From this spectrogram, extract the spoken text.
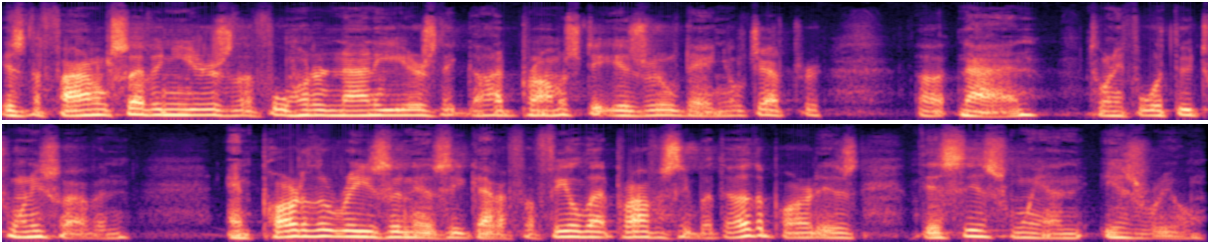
is the final seven years of the 490 years that God promised to Israel, Daniel chapter uh, 9, 24 through 27. And part of the reason is he got to fulfill that prophecy. But the other part is this is when Israel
